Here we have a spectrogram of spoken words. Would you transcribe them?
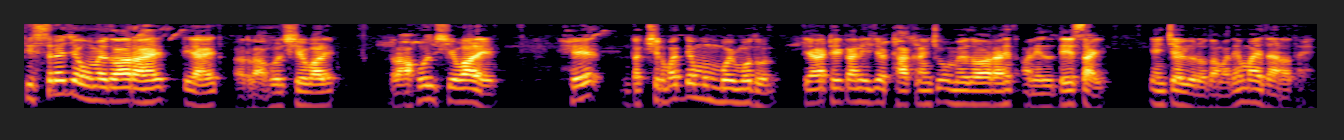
तिसरे जे उमेदवार आहेत ते आहेत राहुल शेवाळे. राहुल शेवाळे हे दक्षिण मध्य मुंबईमधून त्या ठिकाणी जे ठाकरेंचे उमेदवार आहेत अनिल देसाई यांच्या विरोधामध्ये मैदानात आहेत.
